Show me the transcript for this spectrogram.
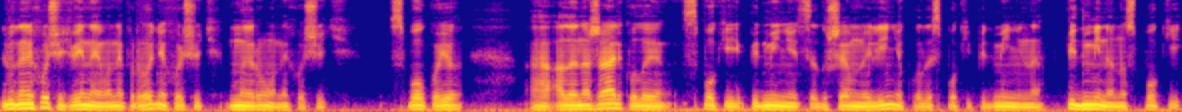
Люди не хочуть війни, вони природні хочуть миру, вони хочуть спокою. Але, на жаль, коли спокій підмінюється душевною лінією, коли спокій підмінено, підмінено спокій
